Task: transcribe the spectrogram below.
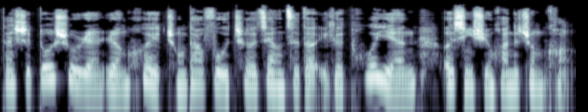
但是多数人仍会重蹈覆辙，这样子的一个拖延恶性循环的状况。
